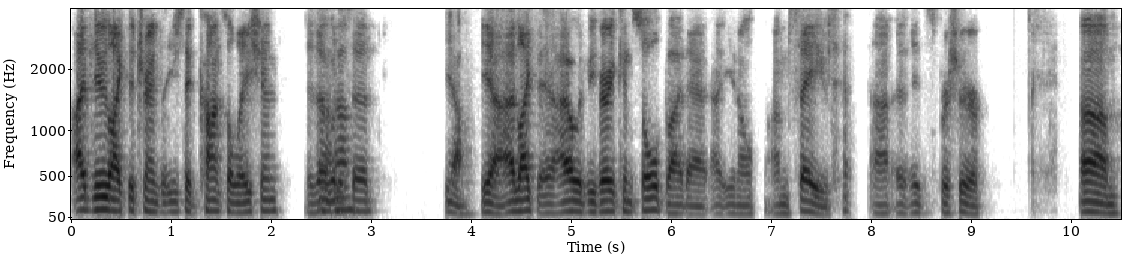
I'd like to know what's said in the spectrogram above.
I do like the trend that You said consolation. Is that uh-huh. what it uh-huh. said? Yeah. Yeah, I like that. I would be very consoled by that. I, you know, I'm saved. Uh, it's for sure. Um,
